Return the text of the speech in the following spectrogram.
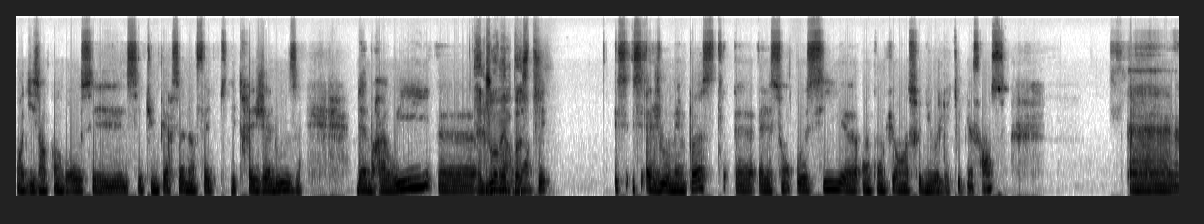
en disant qu'en gros, c'est c'est une personne, en fait, qui est très jalouse d'Amraoui. Euh, Elle joue au même poste. remonter- Elles jouent au même poste. Euh, elles sont aussi euh, en concurrence au niveau de l'équipe de France. Euh,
